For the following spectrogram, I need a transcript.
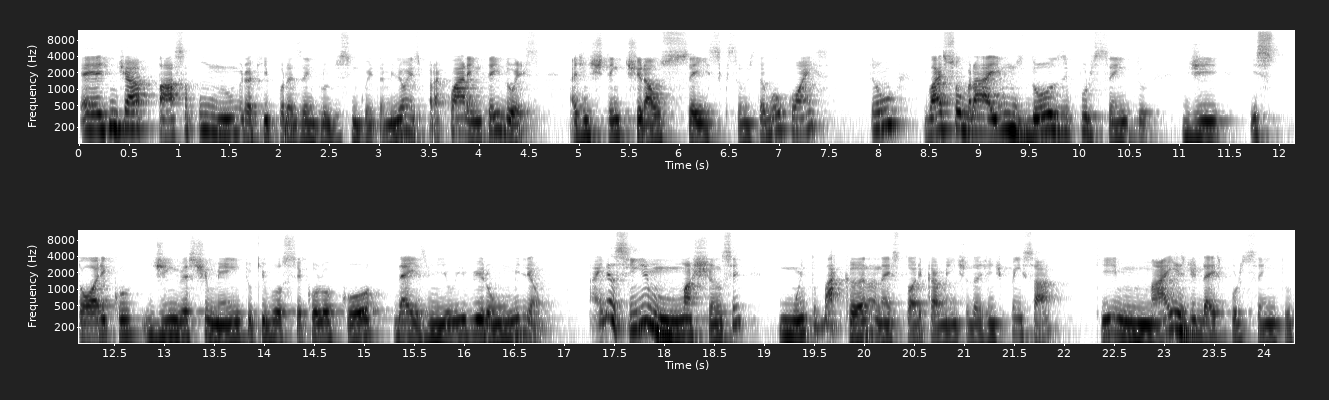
E aí a gente já passa para um número aqui, por exemplo, de 50 milhões para 42. A gente tem que tirar os 6 que são stablecoins, então vai sobrar aí uns 12% de histórico de investimento que você colocou 10 mil e virou 1 milhão. Ainda assim, é uma chance muito bacana, né, historicamente, da gente pensar que mais de 10%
